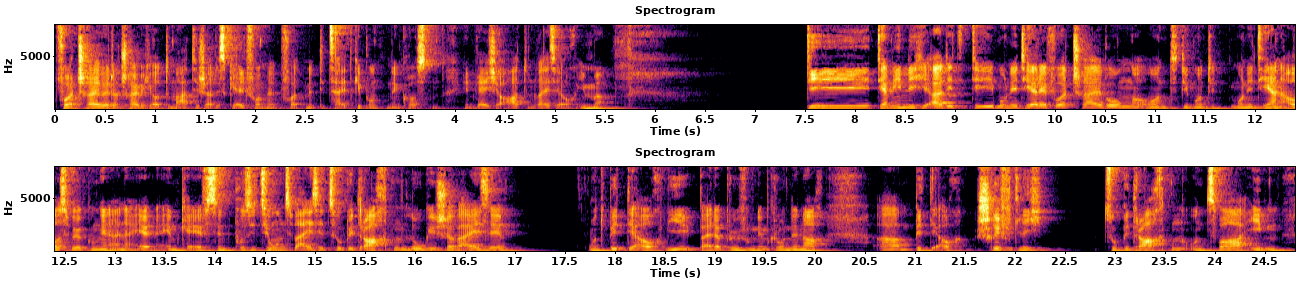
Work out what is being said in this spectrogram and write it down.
fortschreibe, dann schreibe ich automatisch auch das Geld fort mit den zeitgebundenen Kosten, in welcher Art und Weise auch immer. Die terminliche, die, die, monetäre Fortschreibung und die monetären Auswirkungen einer MKF sind positionsweise zu betrachten, logischerweise und bitte auch wie bei der Prüfung dem Grunde nach, äh, bitte auch schriftlich zu betrachten und zwar eben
